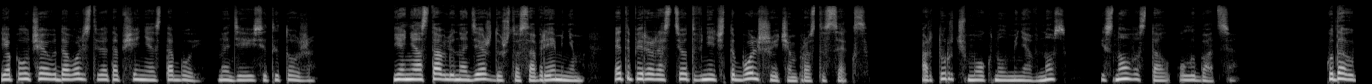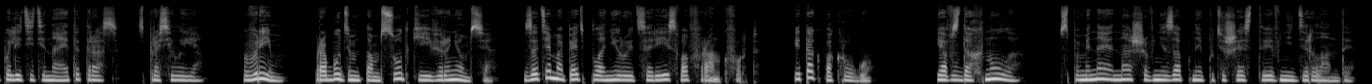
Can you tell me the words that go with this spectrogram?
Я получаю удовольствие от общения с тобой. Надеюсь, и ты тоже. Я не оставлю надежду, что со временем это перерастет в нечто большее, чем просто секс. Артур чмокнул меня в нос и снова стал улыбаться. «Куда вы полетите на этот раз?» — спросила я. «В Рим. Пробудем там сутки и вернемся. Затем опять планируется рейс во Франкфурт. И так по кругу». Я вздохнула, вспоминая наше внезапное путешествие в Нидерланды.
